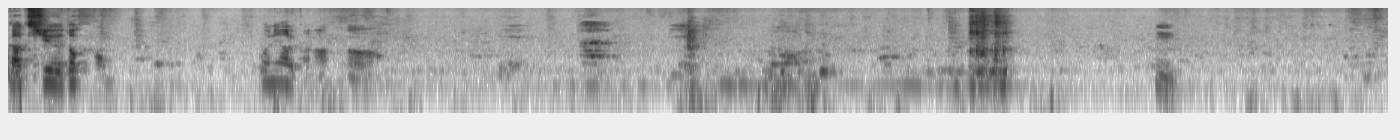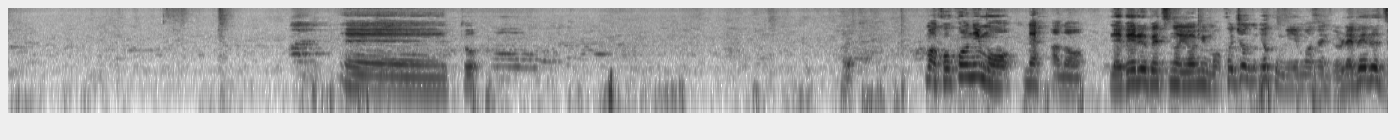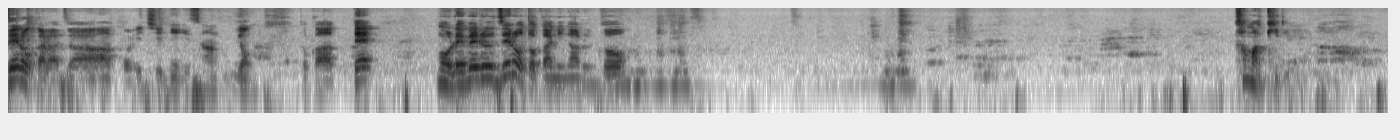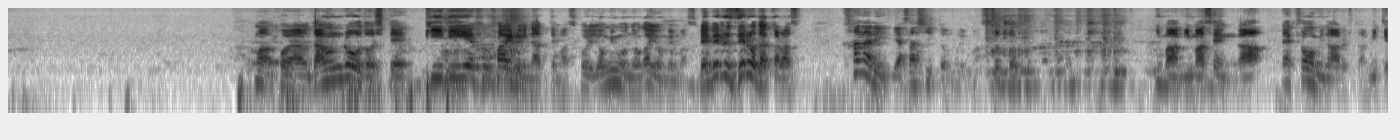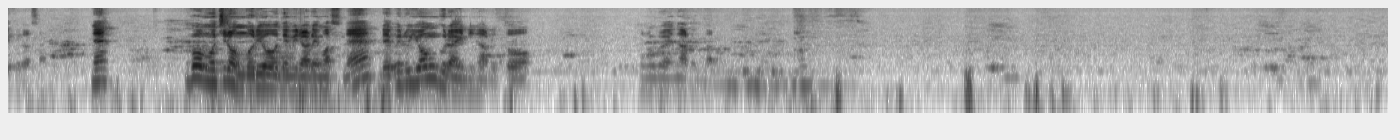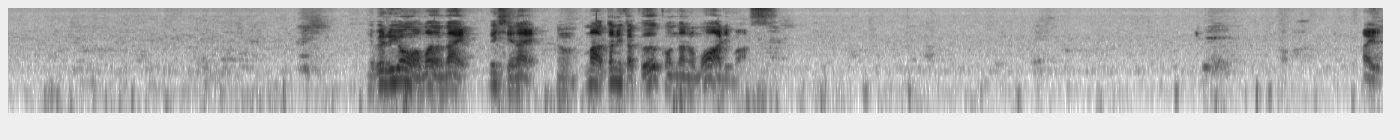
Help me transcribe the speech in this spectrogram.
学習読本。ここにあるかな？うん。うん。えーっと、あれまあ、ここにもね、あの、レベル別の読みも、これちょっとよく見えませんけど、レベル0からざーっと1、2、3、4とかあって、もうレベル0とかになると、カマキリ。まあ、これあのダウンロードして PDF ファイルになってます。これ読み物が読めます。レベル0だからかなり優しいと思います。ちょっと今は見ませんが、ね、興味のある人は見てください。ね。これもちろん無料で見られますね。レベル4ぐらいになると、どのぐらいになるんだろう。レベル4はまだない。できてない。うん。まあ、とにかくこんなのもあります。はい。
